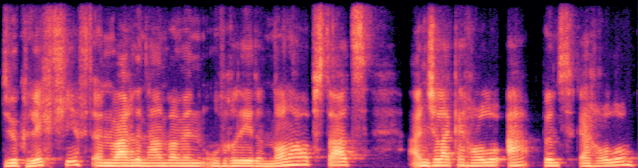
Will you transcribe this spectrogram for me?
die ook licht geeft en waar de naam van mijn overleden nonna op staat. Angela Carollo, A. Carollo.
